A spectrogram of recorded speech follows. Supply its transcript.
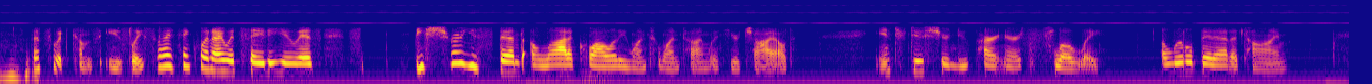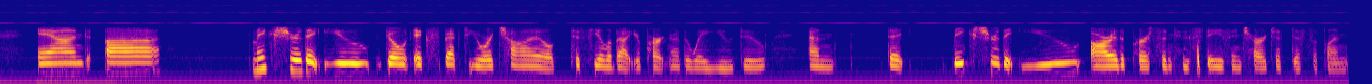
That's what comes easily. So I think what I would say to you is be sure you spend a lot of quality one to one time with your child. Introduce your new partners slowly, a little bit at a time. And uh, make sure that you don't expect your child to feel about your partner the way you do, and that make sure that you are the person who stays in charge of discipline.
